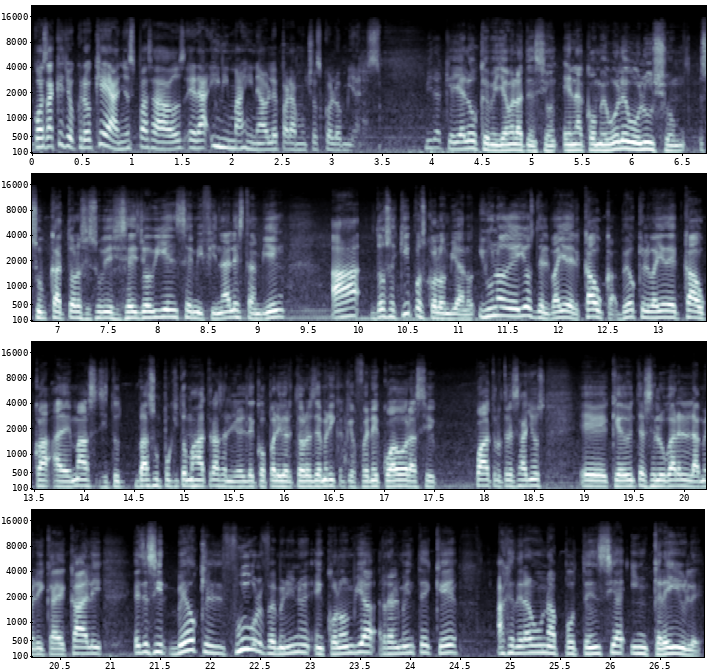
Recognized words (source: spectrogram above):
cosa que yo creo que años pasados era inimaginable para muchos colombianos. Mira que hay algo que me llama la atención. En la Comebol Evolution, sub 14 y sub 16, yo vi en semifinales también a dos equipos colombianos y uno de ellos del Valle del Cauca. Veo que el Valle del Cauca, además, si tú vas un poquito más atrás a nivel de Copa Libertadores de América, que fue en Ecuador hace cuatro o tres años, eh, quedó en tercer lugar en el América de Cali. Es decir, veo que el fútbol femenino en Colombia realmente que ha generado una potencia increíble.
